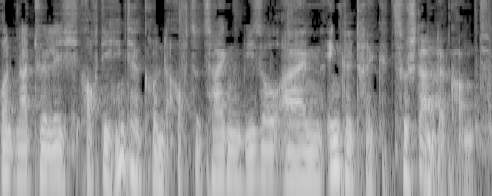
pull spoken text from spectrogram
Und natürlich auch die Hintergründe aufzuzeigen, wie so ein Enkeltrick zustande kommt.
